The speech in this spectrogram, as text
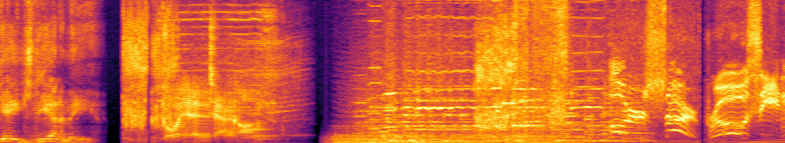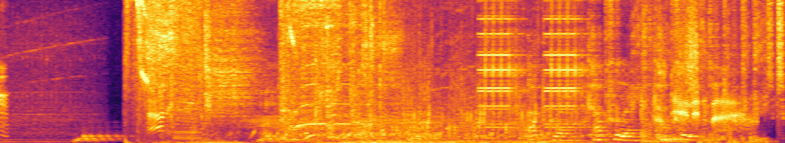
warriors have engaged the enemy. Go ahead, TACOM. Orders, sir. Proceeding. Upgrade complete. complete.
